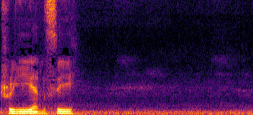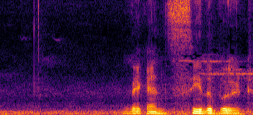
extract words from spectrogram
tree and see if I can see the bird.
